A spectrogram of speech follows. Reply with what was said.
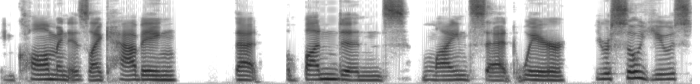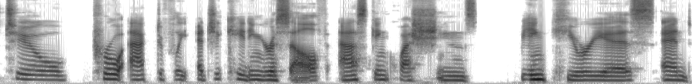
in common is like having that abundance mindset where you're so used to proactively educating yourself, asking questions, being curious, and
